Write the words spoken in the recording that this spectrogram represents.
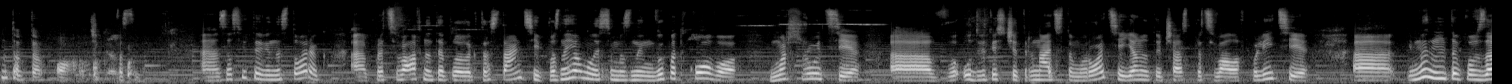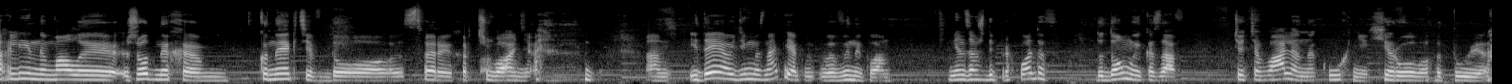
Ну тобто, о, спасибо. Е, За освітою він історик, е, працював на теплоелектростанції. Познайомилися ми з ним випадково в маршрутці е, в у 2013 році. Я на той час працювала в поліції, і ми ну, типу, взагалі не мали жодних ем, конектів до сфери харчування. Ем, Ідея у Діми, знаєте, як виникла? Він завжди приходив додому і казав: тьотя Валя на кухні хірово готує.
